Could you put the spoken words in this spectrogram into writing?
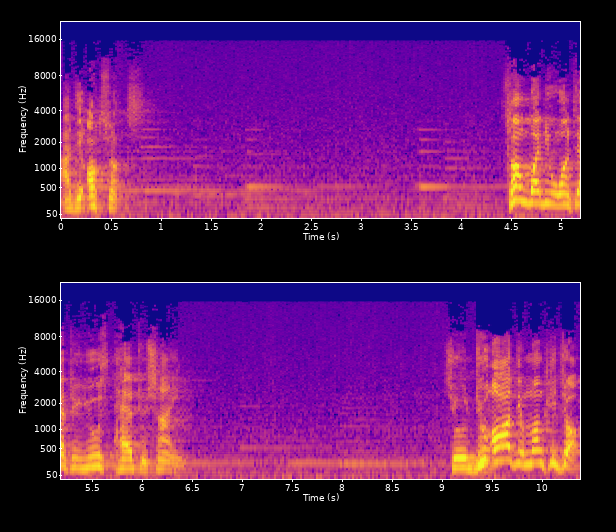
at the utterance. Somebody wanted to use her to shine. She would do all the monkey job,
